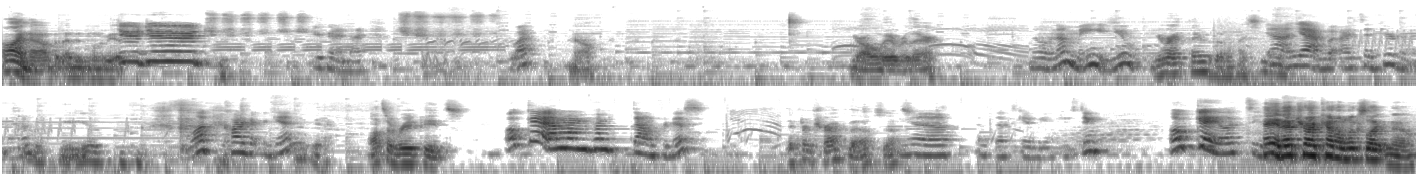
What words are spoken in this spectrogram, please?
Oh, I know, but I didn't want to be. A... Dude, dude, you're gonna die. What? No. You're all the way over there. No, not me. You. You're right there, though. I see. Yeah, yeah, but I said you're gonna die. me. You. You. What card again? Lots of repeats. Okay, I'm, I'm, I'm down for this. Different track though, so that's. Yeah, that's, that's gonna be interesting. Okay, let's see. Hey, that track kind of looks like no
